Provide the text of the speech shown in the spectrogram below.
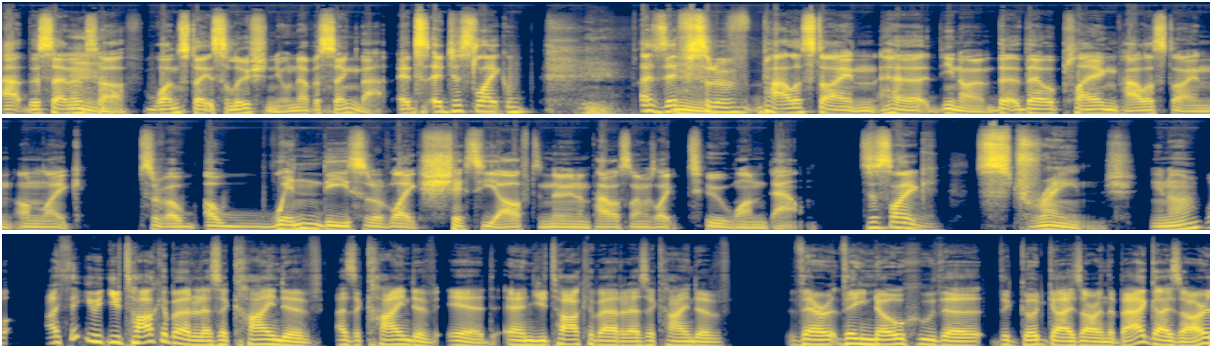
at the cenotaph mm. one state solution you'll never sing that it's it just like as if mm. sort of Palestine had, you know they, they were playing Palestine on like sort of a, a windy, sort of like shitty afternoon, and Palestine was like two one down. It's just like mm. strange, you know. Well, I think you you talk about it as a kind of as a kind of id, and you talk about it as a kind of they they know who the the good guys are and the bad guys are.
